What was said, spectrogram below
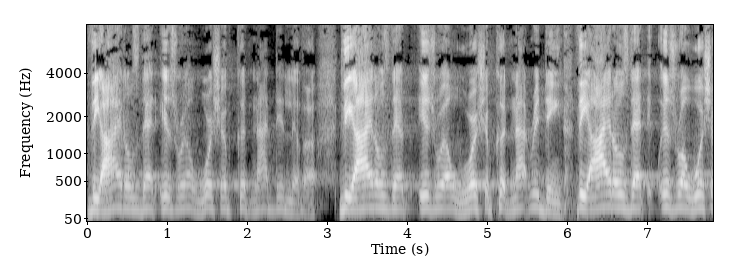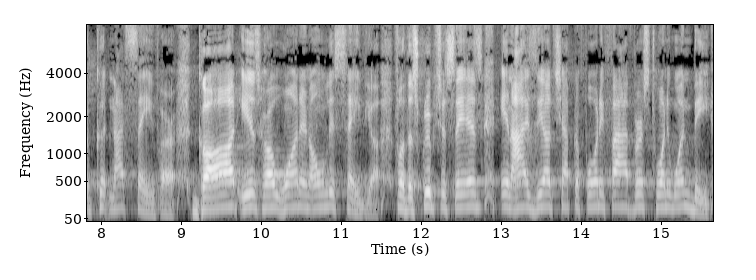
The idols that Israel worshiped could not deliver. The idols that Israel worshiped could not redeem. The idols that Israel worshiped could not save her. God is her one and only savior. For the scripture says in Isaiah chapter 45 verse 21b,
